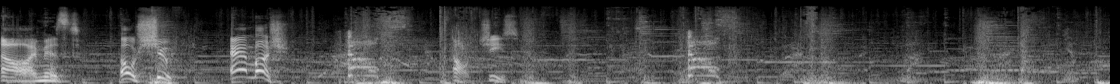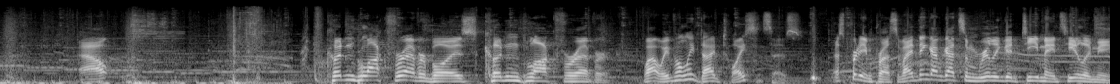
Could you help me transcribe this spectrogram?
I missed. Oh, shoot. Ambush. No. Oh, jeez. Ow. Couldn't block forever, boys. Couldn't block forever. Wow, we've only died twice, it says. That's pretty impressive. I think I've got some really good teammates healing me.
